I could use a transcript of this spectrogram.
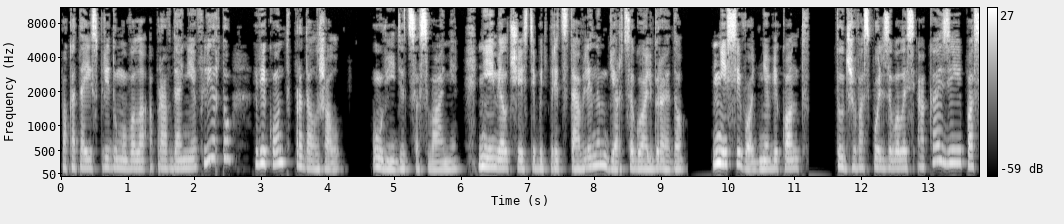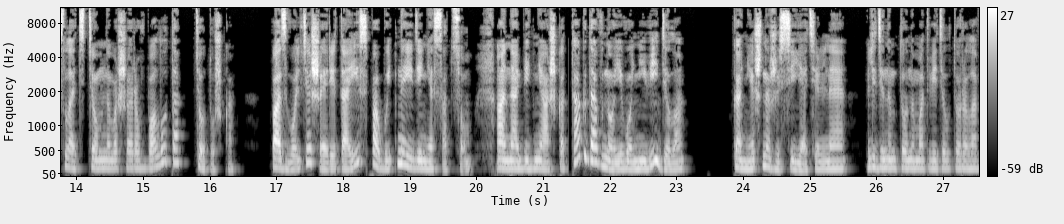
Пока Таис придумывала оправдание флирту, Виконт продолжал. «Увидеться с вами. Не имел чести быть представленным герцогу Альгредо. Не сегодня, Виконт». Тут же воспользовалась оказией послать темного шера в болото тетушка. «Позвольте Шерри Таис побыть наедине с отцом. Она, бедняжка, так давно его не видела». «Конечно же, сиятельная», — ледяным тоном ответил Тора.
